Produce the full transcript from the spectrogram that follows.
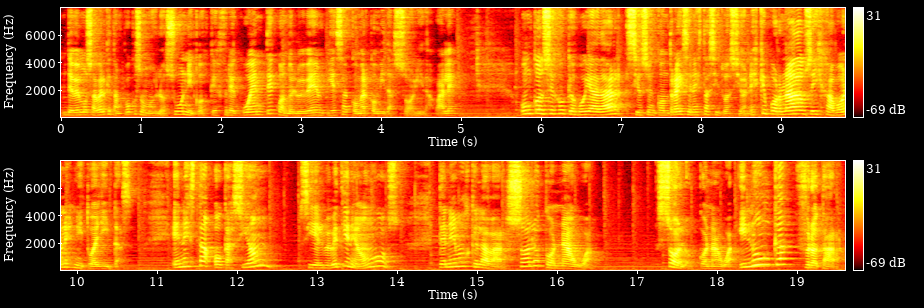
debemos saber que tampoco somos los únicos, que es frecuente cuando el bebé empieza a comer comidas sólidas, ¿vale? Un consejo que os voy a dar si os encontráis en esta situación es que por nada uséis jabones ni toallitas. En esta ocasión, si el bebé tiene hongos, tenemos que lavar solo con agua, solo con agua y nunca frotar.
